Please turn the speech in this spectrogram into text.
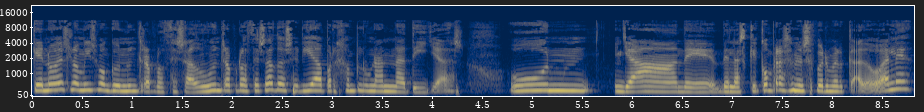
que no es lo mismo que un ultraprocesado. Un ultraprocesado sería, por ejemplo, unas natillas, un ya de, de las que compras en el supermercado, ¿vale?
